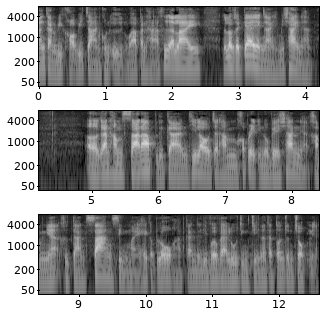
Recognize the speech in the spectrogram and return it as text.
นั่งการวิเคราะห์วิจารณ์คนอื่นว่าปัญหาคืออะไร แล้วเราจะแก้ยังไงไม่ใช่นะครับ การทำสตาร์ทอัพหรือการที่เราจะทำ corporate innovation เนี่ยคำนี้คือการสร้างสิ่งใหม่ให้กับโลกครับการ deliver value จริงๆตั้งแต่ต้นจนจบเนี่ย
